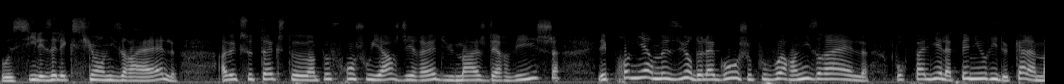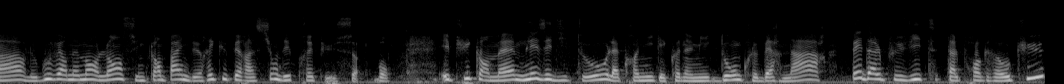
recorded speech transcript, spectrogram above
Aussi les élections en Israël, avec ce texte un peu franchouillard, je dirais, du mage Dervish. Les premières mesures de la gauche au pouvoir en Israël pour pallier la pénurie de calamars, le gouvernement lance une campagne de récupération des prépuces. Bon, et puis quand même, les éditos, la chronique économique d'Oncle Bernard, Pédale plus vite, t'as le progrès au cul,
